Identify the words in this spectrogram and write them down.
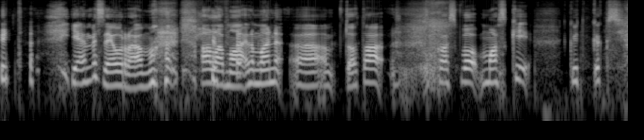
Jäämme seuraamaan alamaailman ää, tota, kasvomaskikytköksiä.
